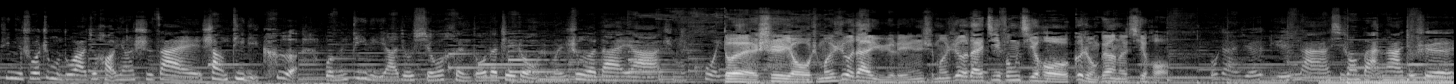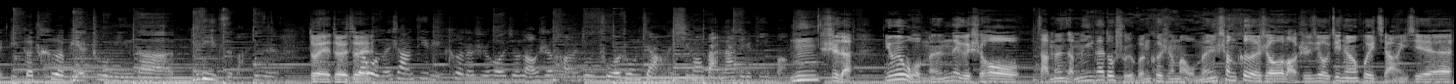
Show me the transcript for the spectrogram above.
听你说这么多啊，就好像是在上地理课。我们地理呀就学过很多的这种什么热带呀、什么阔叶。对，是有什么热带雨林、什么热带季风气候，各种各样的气候。我感觉云南西双版纳就是一个特别著名的例子吧，就是。对对对。我们上地理课的时候，就老师好像就着重讲了西双版纳这个地方。嗯，是的。因为我们那个时候，咱们咱们应该都属于文科生嘛。我们上课的时候，老师就经常会讲一些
